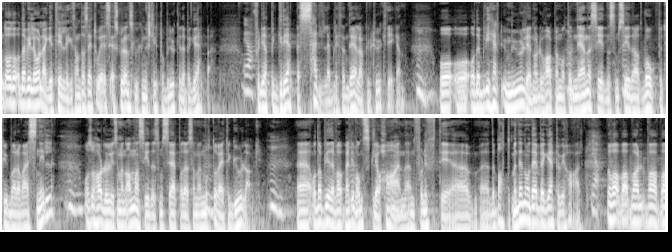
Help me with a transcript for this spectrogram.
og det vil jeg også legge til. Altså, jeg, tror, jeg, skulle ønske vi kunne slippe å bruke det begrepet. Ja. Fordi at begrepet selv er blitt en del av kulturkrigen. Mm. Og, og, og, det blir helt umulig når du har på en måte den ene siden som sier at woke betyr bare å være snill, mm. og så har du liksom en annen side som ser på det som en mm. motorvei til Gulag. Mm. Uh, og da blir det veldig vanskelig å ha en, en fornuftig eh, debatt. Men det er nå det begrepet vi har. Ja. Hva, hva, hva,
